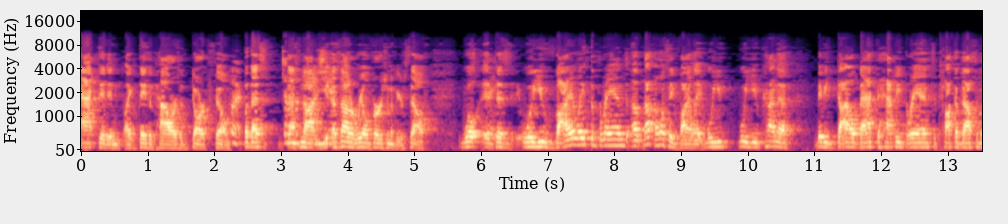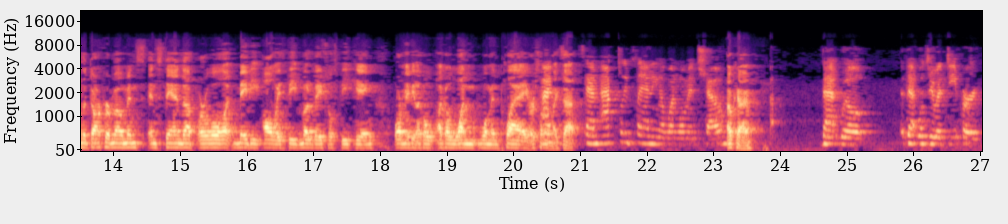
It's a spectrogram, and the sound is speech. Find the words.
acted in like Days of Power is a dark film, Sure. but that's that's not you, that's not a real version of yourself. Will it does will you violate the brand of not I won't say violate, will you will you kind of maybe dial back the happy brand to talk about some of the darker moments and stand up or will it maybe always be motivational speaking or maybe like a like a one woman play or something I- like that? I'm actually planning a one woman show Okay. that will that will do a deeper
